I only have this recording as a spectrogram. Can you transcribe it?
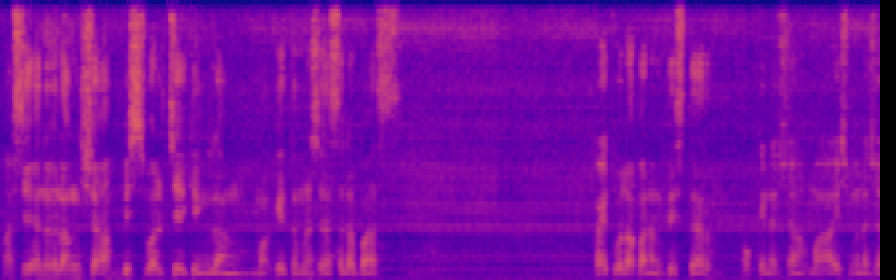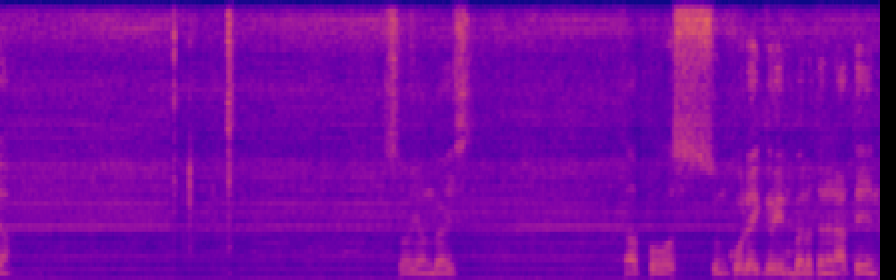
Kasi ano lang siya, visual checking lang, makita mo na siya sa labas. Kahit wala ka ng tester, okay na siya, maayos mo na siya. So ayan guys. Tapos, yung kulay green, balatan na natin.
